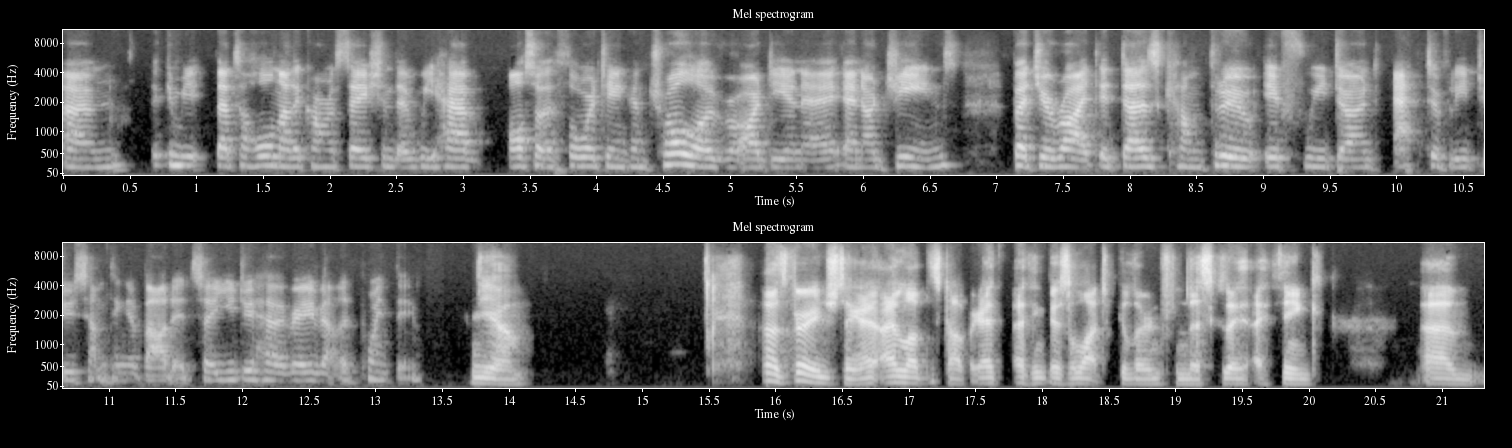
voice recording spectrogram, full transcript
um, it can be that's a whole nother conversation that we have also authority and control over our dna and our genes. But you're right it does come through if we don't actively do something about it. So you do have a very valid point there. Yeah that's very interesting. I, I, love this topic. I, I think there's a lot to be learned from this because I, I, think um,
